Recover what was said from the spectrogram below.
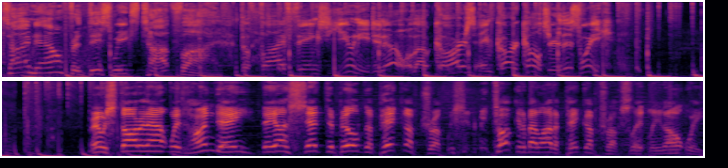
Time now for this week's top five. The five things you need to know about cars and car culture this week. Right, we started out with Hyundai. They are set to build the pickup truck. We seem to be talking about a lot of pickup trucks lately, don't we?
